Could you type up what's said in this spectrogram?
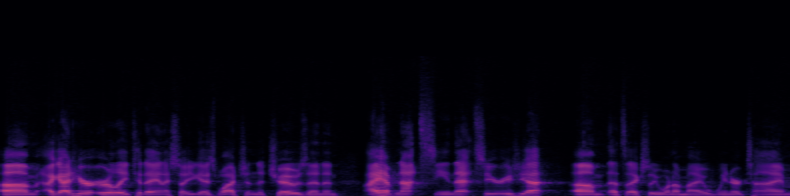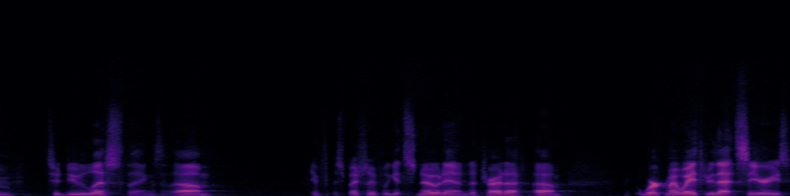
Um, I got here early today and I saw you guys watching The Chosen, and I have not seen that series yet. Um, that's actually one of my wintertime to do list things, um, if, especially if we get snowed in, to try to um, work my way through that series.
